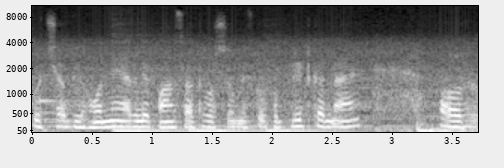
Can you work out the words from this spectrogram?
कुछ अभी होने हैं। अगले पाँच सात वर्षों में इसको कंप्लीट करना है। और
